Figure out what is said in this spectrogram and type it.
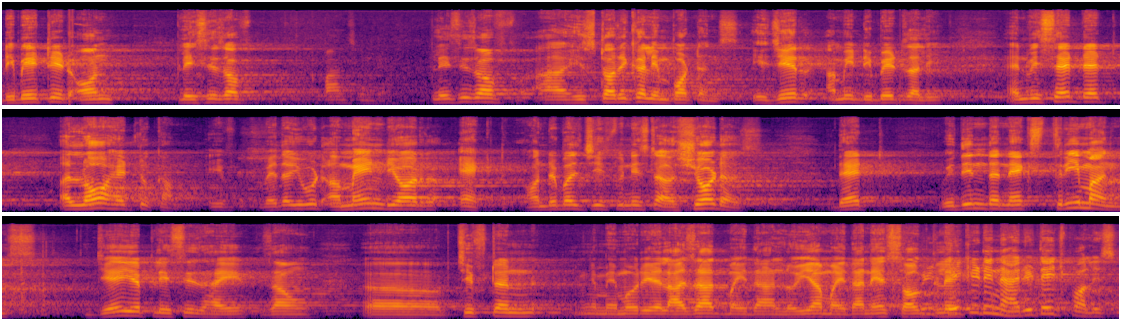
debated on places of places of uh, historical importance. Ejer Ami debate zali, and we said that a law had to come. If, whether you would amend your act, Honorable Chief Minister assured us that within the next three months, जे ये places आहे जावं चिफ्टन मेमोरियल आझाद मैदान लोहिया मैदान हे We'll सगळे take it in heritage policy.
